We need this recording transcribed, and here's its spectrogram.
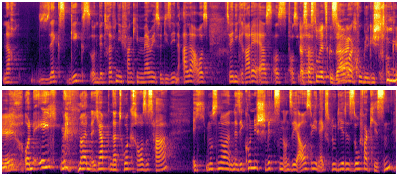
nach sechs Gigs und wir treffen die Funky Marys und die sehen alle aus, als wären die gerade erst aus, aus Das ihrer hast du jetzt gesagt? Zauberkugel gestiegen. Okay. Und ich, Mann, ich habe naturkrauses Haar. Ich muss nur eine Sekunde schwitzen und sehe aus wie ein explodiertes Sofakissen.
